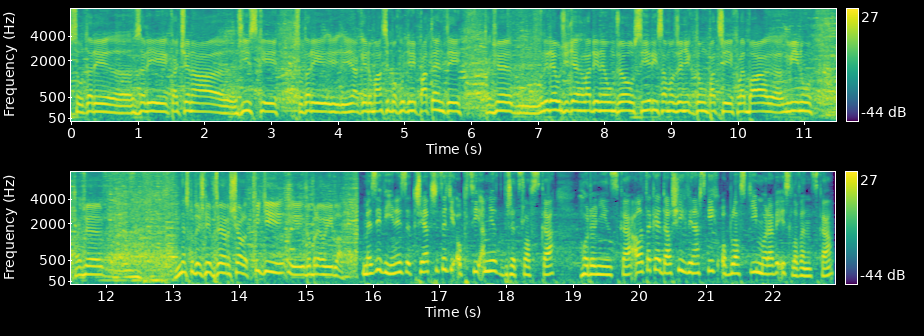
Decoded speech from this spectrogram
Jsou tady e, zelí, kačena, řízky, jsou tady nějaké domácí pochutiny, patenty, takže lidé určitě hlady neumřou umřou, síry samozřejmě k tomu patří, chleba k vínu, takže neskutečný přehršel pití i dobrého jídla. Mezi víny ze 33 obcí a měst Břeclavska, Hodonínska, ale také dalších vinařských oblastí Moravy i Slovenska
